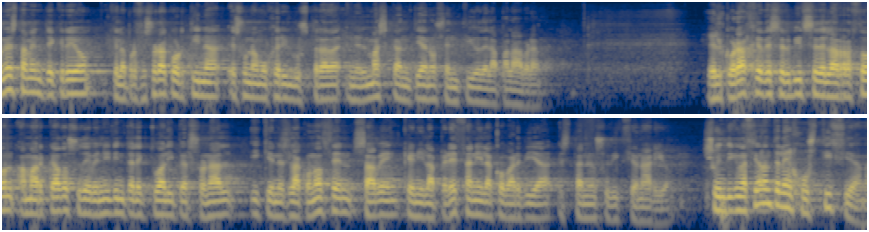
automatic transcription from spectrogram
Honestamente creo que la profesora Cortina es una mujer ilustrada en el más kantiano sentido de la palabra. El coraje de servirse de la razón ha marcado su devenir intelectual y personal y quienes la conocen saben que ni la pereza ni la cobardía están en su diccionario. Su indignación ante la injusticia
